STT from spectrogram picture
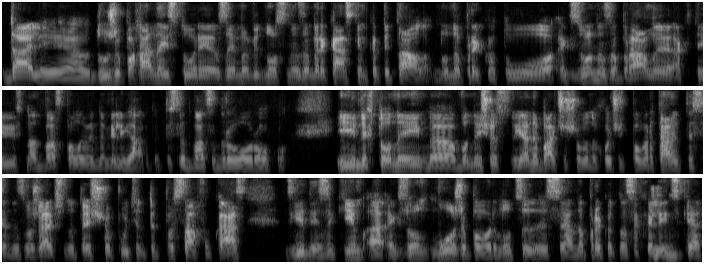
Далі е, дуже погана історія взаємовідносини з американським капіталом. Ну, наприклад, у Екзону забрали активів на 2,5 мільярди після 22-го року, і ніхто не е, вони щось. Я не бачу, що вони хочуть повертатися, незважаючи на те, що Путін підписав указ, згідно з яким Екзон може повернутися, наприклад, на Сахалінське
